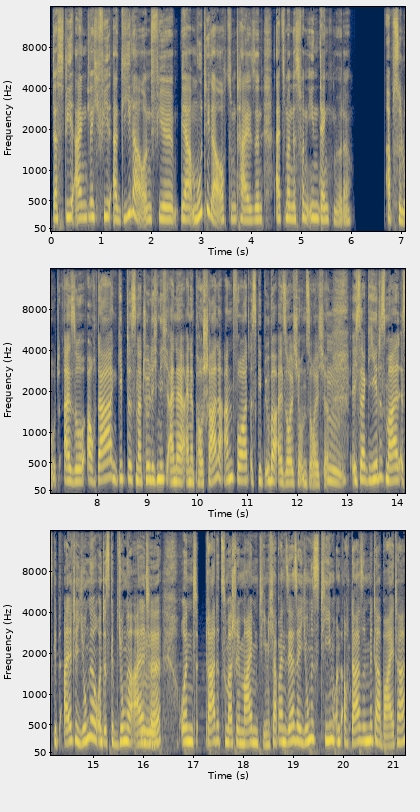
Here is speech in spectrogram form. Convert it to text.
dass die eigentlich viel agiler und viel ja, mutiger auch zum Teil sind, als man das von ihnen denken würde? Absolut. Also auch da gibt es natürlich nicht eine, eine pauschale Antwort. Es gibt überall solche und solche. Mhm. Ich sage jedes Mal, es gibt alte Junge und es gibt junge Alte. Mhm. Und gerade zum Beispiel in meinem Team. Ich habe ein sehr, sehr junges Team und auch da sind Mitarbeiter,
